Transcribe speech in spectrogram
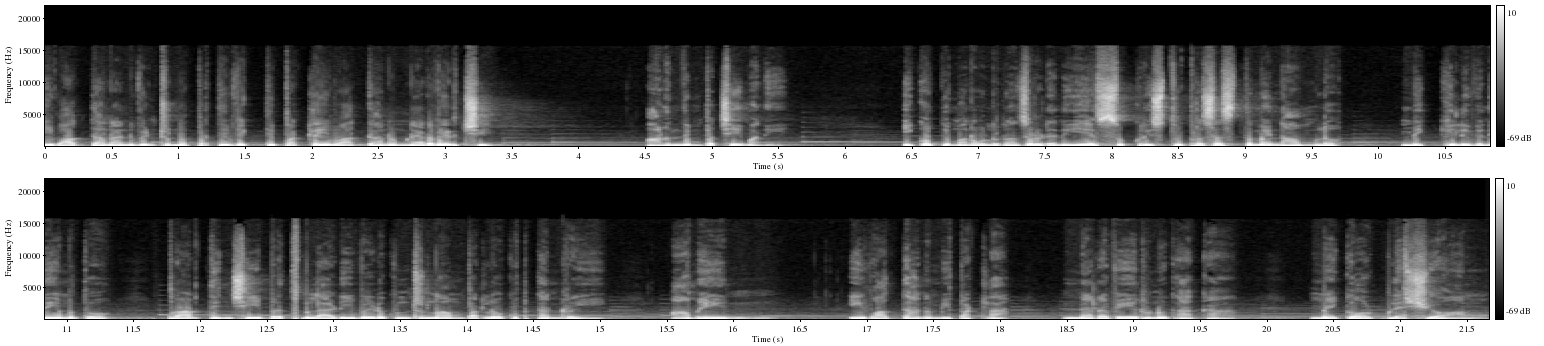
ఈ వాగ్దానాన్ని వింటున్న ప్రతి వ్యక్తి పట్ల ఈ వాగ్దానం నెరవేర్చి ఆనందింప చేయమని ఈ కొద్ది మనవులు నజరుడని యేసుక్రీస్తు ప్రశస్తమైన నామంలో మిక్కిలి వినయముతో ప్రార్థించి బ్రతిమలాడి వేడుకుంటున్నాం పరలోకపు తండ్రి. ఆమెన్. ఈ వాగ్దానం మీ పట్ల నెరవేరునుగాక. May God bless you all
